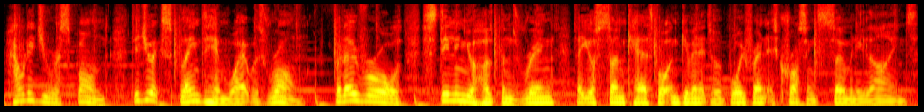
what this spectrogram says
How did you respond? Did you explain to him why it was wrong? But overall, stealing your husband's ring that your son cares for and giving it to a boyfriend is crossing so many lines.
